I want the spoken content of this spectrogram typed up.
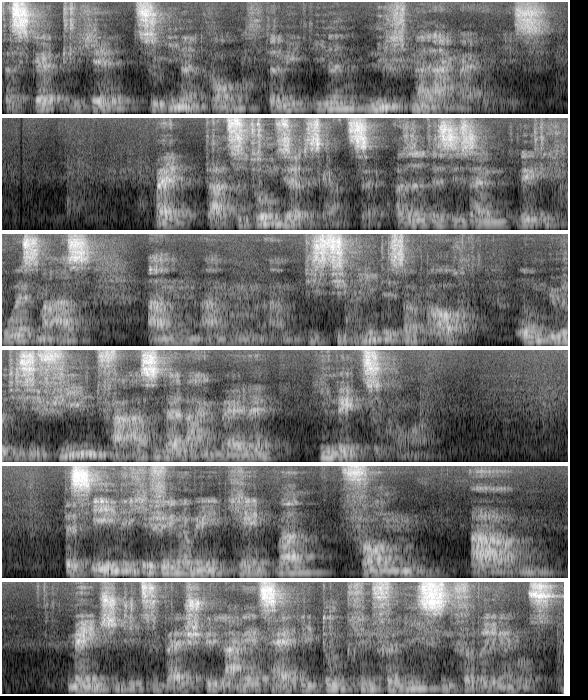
das Göttliche zu ihnen kommt, damit ihnen nicht mehr langweilig ist. Weil dazu tun sie ja das Ganze. Also das ist ein wirklich hohes Maß an, an, an Disziplin, das man braucht, um über diese vielen Phasen der Langweile hinwegzukommen. Das ähnliche Phänomen kennt man von ähm, Menschen, die zum Beispiel lange Zeit in dunklen Verließen verbringen mussten.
